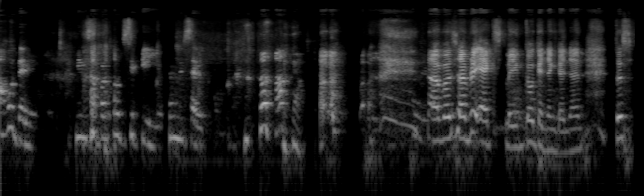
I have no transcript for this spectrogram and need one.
ako din. Minsan pag si Pio, yung may cellphone. Tapos, syempre, explain ko, ganyan-ganyan. Tapos,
